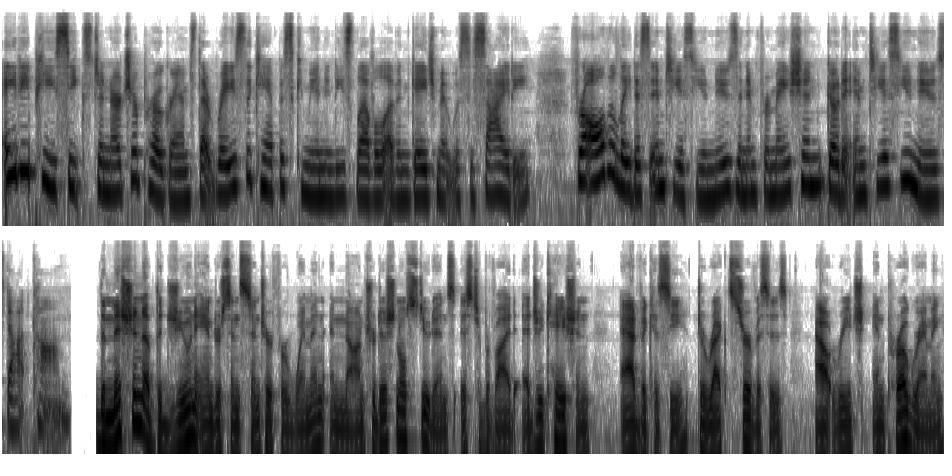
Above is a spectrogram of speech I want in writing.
ADP seeks to nurture programs that raise the campus community's level of engagement with society. For all the latest MTSU news and information, go to mtsunews.com. The mission of the June Anderson Center for Women and Non-Traditional Students is to provide education, advocacy, direct services, outreach, and programming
